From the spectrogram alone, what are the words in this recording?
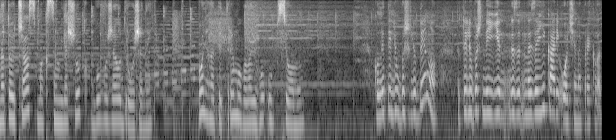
На той час Максим Ляшук був уже одружений. Ольга підтримувала його у всьому. Коли ти любиш людину, то ти любиш не, її, не, за, її карі очі, наприклад.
